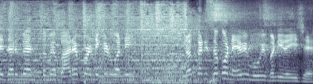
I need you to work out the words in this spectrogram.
એ દરમિયાન તમે બારે પણ નીકળવાની ન કરી શકો ને એવી મૂવી બની રહી છે.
